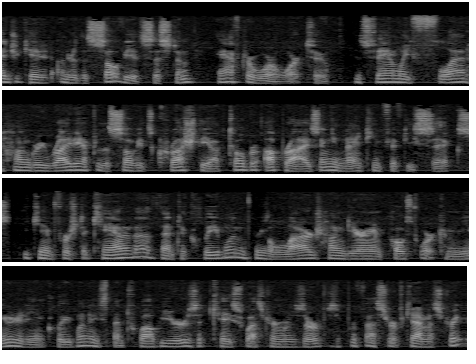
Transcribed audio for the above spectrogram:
educated under the Soviet system after World War II. His family fled Hungary right after the Soviets crushed the October Uprising in 1956. He came first to Canada, then to Cleveland. There's a large Hungarian post-war community in Cleveland. He spent 12 years at Case Western Reserve as a professor of chemistry.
